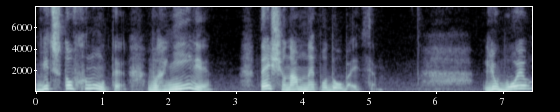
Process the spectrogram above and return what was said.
відштовхнути в гніві те, що нам не подобається. Любою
